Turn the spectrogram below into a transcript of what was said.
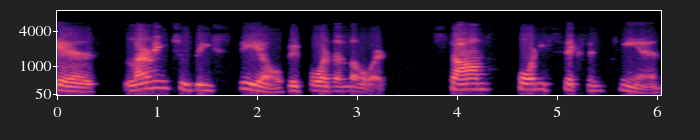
is learning to be still before the Lord. Psalms 46 and 10.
